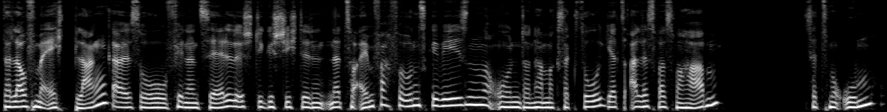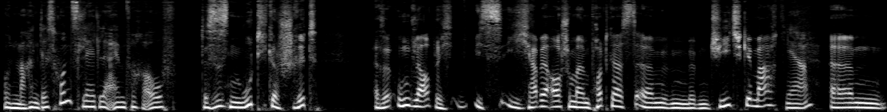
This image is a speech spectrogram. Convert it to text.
da laufen wir echt blank. Also finanziell ist die Geschichte nicht so einfach für uns gewesen. Und dann haben wir gesagt, so, jetzt alles, was wir haben, setzen wir um und machen das Hundslädle einfach auf. Das ist ein mutiger Schritt. Also unglaublich. Ich, ich habe ja auch schon mal einen Podcast äh, mit, mit dem Cheech gemacht. Ja. Ähm,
